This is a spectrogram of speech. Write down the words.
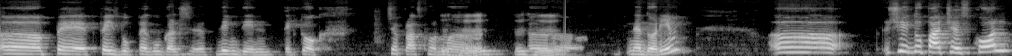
uh, pe Facebook, pe Google, LinkedIn, TikTok, ce platformă uh-huh, uh-huh. ne dorim. Uh, și după acest call,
